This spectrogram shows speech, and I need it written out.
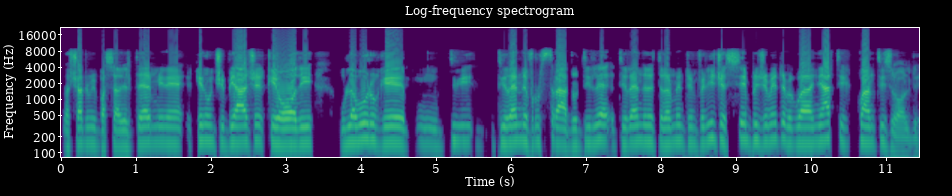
lasciatemi passare il termine, che non ci piace, che odi, un lavoro che mh, ti, ti, rende frustrato, ti, le, ti, rende letteralmente infelice semplicemente per guadagnarti quanti soldi.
